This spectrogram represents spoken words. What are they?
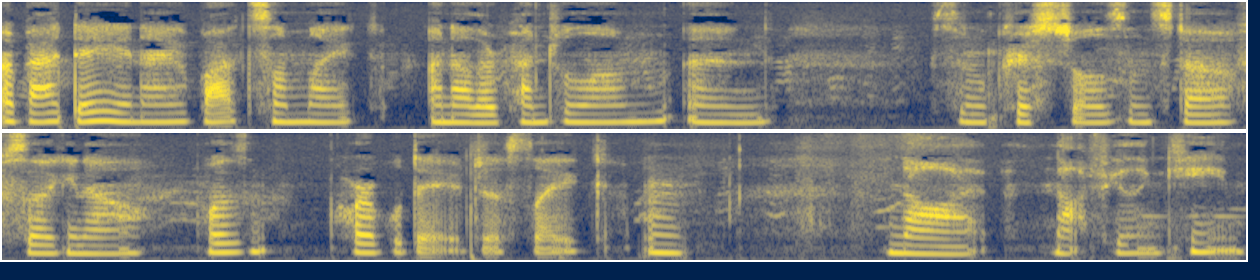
a bad day, and I bought some, like, another pendulum and some crystals and stuff. So, you know, wasn't horrible day, just like mm, not not feeling keen.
